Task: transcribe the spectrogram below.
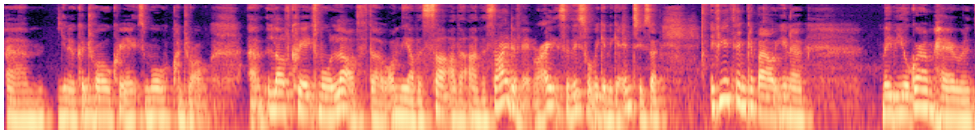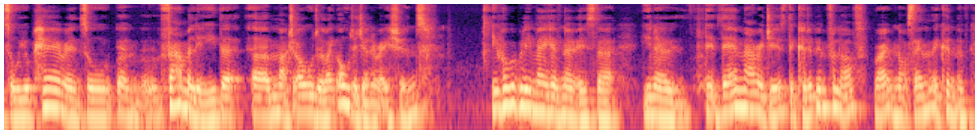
Um, you know, control creates more control. Um, love creates more love, though, on the other side, other other side of it, right? So this is what we're going to get into. So, if you think about, you know, maybe your grandparents or your parents or um, family that are much older, like older generations, you probably may have noticed that you know, th- their marriages, they could have been for love, right? I'm not saying that they couldn't have,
